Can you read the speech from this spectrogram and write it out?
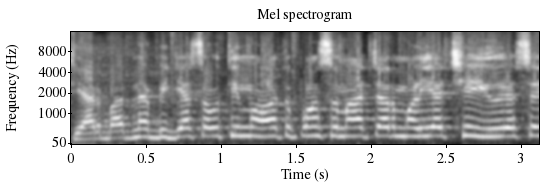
ત્યારબાદના બીજા સૌથી મહત્વપૂર્ણ સમાચાર મળ્યા છે. યુએસએ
